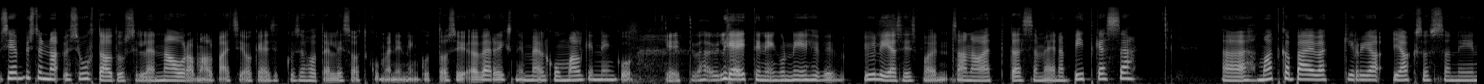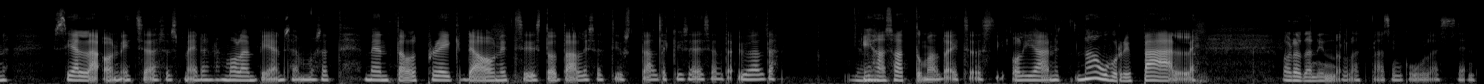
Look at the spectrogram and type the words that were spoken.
siihen pystyi na- suhtautumaan silleen nauramalla, paitsi okei, okay, sitten kun se hotellisotku meni niin kuin tosi överiksi, niin meillä kummalkin niin kuin Keitti vähän yli. keitti niin, kuin niin hyvin yli. Ja siis voin sanoa, että tässä meidän pitkässä äh, matkapäiväkirjajaksossa, niin siellä on itse asiassa meidän molempien semmoiset mental breakdownit, siis totaaliset just tältä kyseiseltä yöltä. Joo. Ihan sattumalta itse asiassa oli jäänyt nauhuri päälle. Odotan innolla, että pääsen kuulemaan sen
